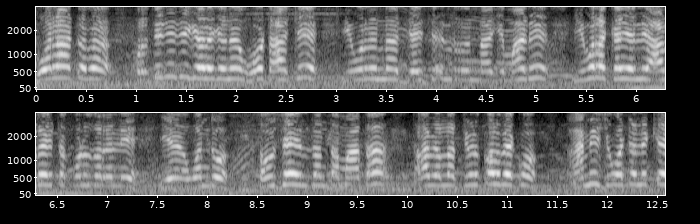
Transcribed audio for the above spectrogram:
ಹೋರಾಟದ ಪ್ರತಿನಿಧಿಗಳಿಗೆ ಓಟ್ ಹಾಕಿ ಇವರನ್ನ ಜಯಶೀಲರನ್ನಾಗಿ ಮಾಡಿ ಇವರ ಕೈಯಲ್ಲಿ ಆಡಳಿತ ಕೊಡುವುದರಲ್ಲಿ ಒಂದು ಸಂಶಯ ಇಲ್ಲದಂಥ ಮಾತ ತಾವೆಲ್ಲ ತಿಳ್ಕೊಳ್ಬೇಕು. ಆಮಿಷ ಹೋಟೆಲಕ್ಕೆ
